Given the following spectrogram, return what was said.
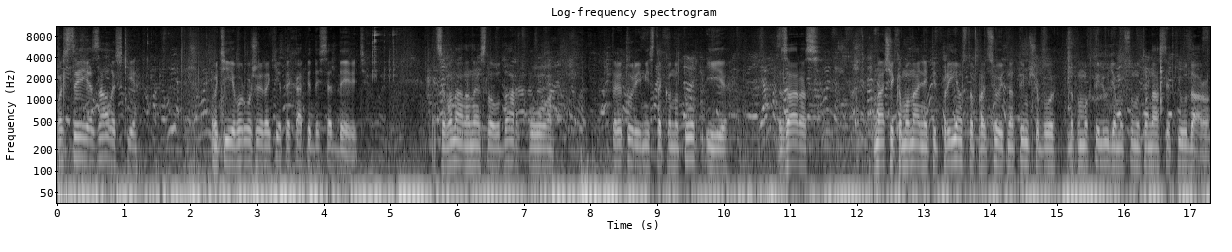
Ось це є залишки отієї ворожої ракети Х-59. Це вона нанесла удар по території міста Конотоп і зараз наші комунальні підприємства працюють над тим, щоб допомогти людям усунути наслідки удару.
